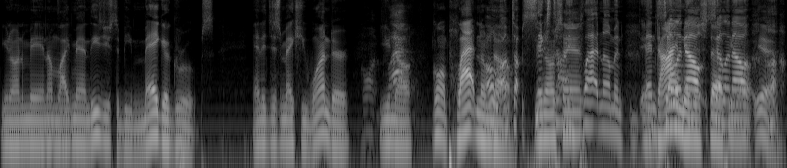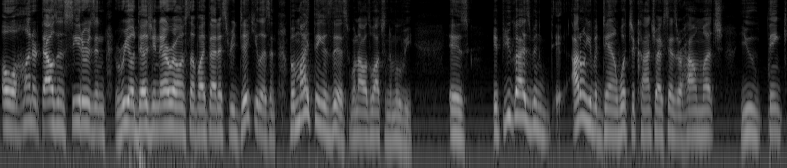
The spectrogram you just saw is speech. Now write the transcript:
You know what I mean? I'm like, Mm-hmm. man, these used to be mega groups, and it just makes you wonder. You know, going platinum Oh, though. I'm You six know what saying? platinum and, And and, selling and out, stuff, selling you know, out. yeah. oh, a hundred thousand seaters in Rio de Janeiro and stuff like that. It's ridiculous. And but my thing is this: when I was watching the movie, is if you guys been, I don't give a damn what your contract says or how much you think.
